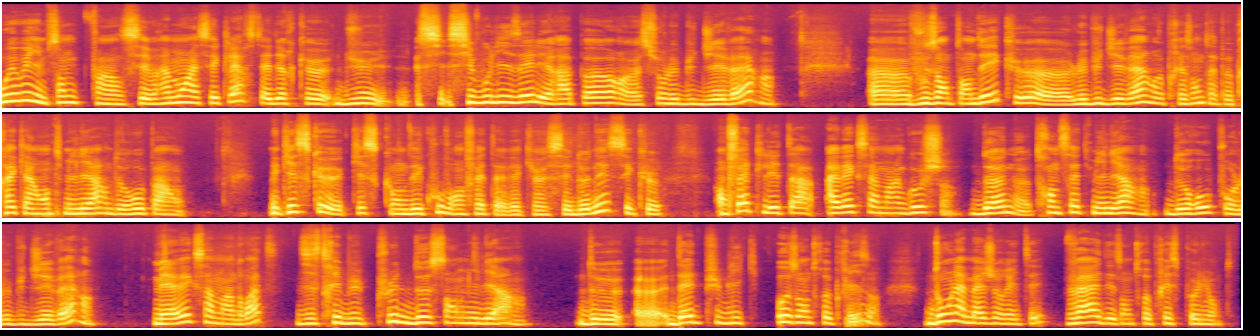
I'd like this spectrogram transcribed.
Oui, oui, il me semble, enfin, c'est vraiment assez clair. C'est-à-dire que du, si, vous lisez les rapports euh, sur le budget vert, euh, vous entendez que le budget vert représente à peu près 40 milliards d'euros par an. Mais qu'est-ce qu'on découvre en fait avec ces données? C'est que en fait, l'État, avec sa main gauche, donne 37 milliards d'euros pour le budget vert, mais avec sa main droite, distribue plus de 200 milliards euh, d'aides publiques aux entreprises, dont la majorité va à des entreprises polluantes.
